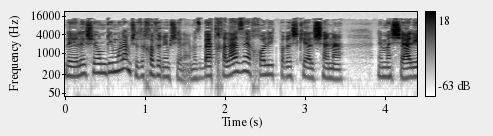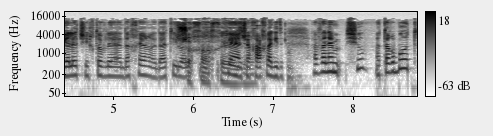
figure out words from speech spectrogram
לאלה שעומדים מולם, שזה חברים שלהם. אז בהתחלה זה יכול להתפרש כהלשנה. למשל, ילד שיכתוב לילד אחר, לדעתי לא... שכח, כן, אה, זה. שכח להגיד. אבל הם, שוב, התרבות.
